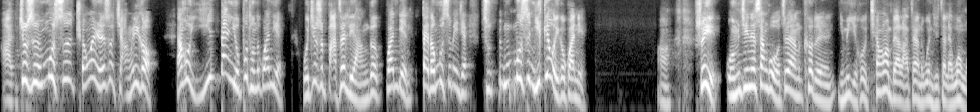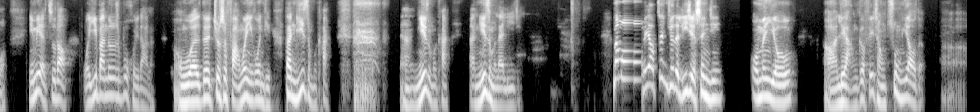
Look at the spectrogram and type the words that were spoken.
啊，就是牧师权威人士讲了一个，然后一旦有不同的观点。我就是把这两个观点带到牧师面前，主牧师，你给我一个观点，啊，所以我们今天上过我这样的课的人，你们以后千万不要拿这样的问题再来问我。你们也知道，我一般都是不回答的，我的就是反问一个问题，那你怎么看？嗯，你怎么看？啊，你怎么来理解？那么我们要正确的理解圣经，我们有啊两个非常重要的啊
